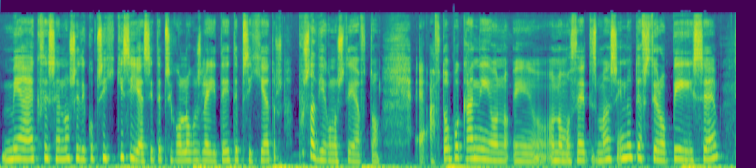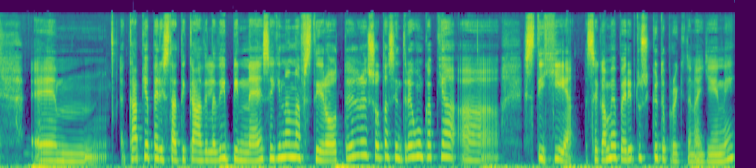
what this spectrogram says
μία έκθεση ενός ειδικού ψυχικής υγείας, είτε ψυχολόγος λέγεται, είτε ψυχίατρος. Πώς θα διαγνωστεί αυτό; Ε, αυτό που κάνει ο, ο νομοθέτης μας είναι ότι αυστηροποίησε ε, κάποια περιστατικά. Δηλαδή, οι ποινές έγιναν αυστηρότερες όταν συντρέχουν κάποια α, στοιχεία. Σε καμία περίπτωση και ούτε πρόκειται να γίνει.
